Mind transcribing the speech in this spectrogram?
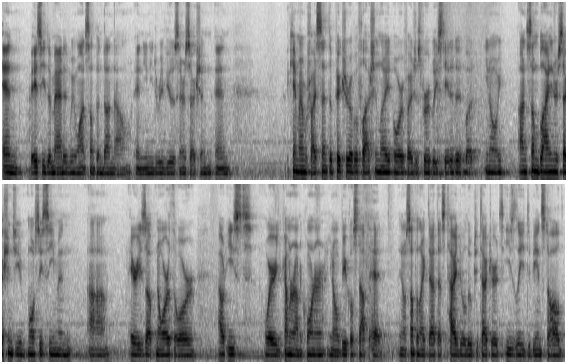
and basically demanded, we want something done now, and you need to review this intersection, and I can't remember if I sent a picture of a flashing light or if I just verbally stated it, but, you know, on some blind intersections, you mostly see them in, um, areas up north or out east where you're coming around a corner, you know, vehicle stopped ahead, you know, something like that, that's tied to a loop detector, it's easily to be installed.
